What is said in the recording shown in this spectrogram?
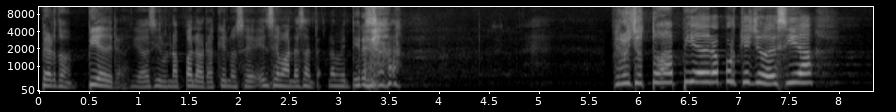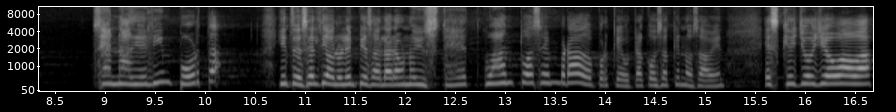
perdón, piedra, iba a decir una palabra que no sé en Semana Santa, no mentiras. Pero yo toda piedra porque yo decía, o sea, a nadie le importa. Y entonces el diablo le empieza a hablar a uno, ¿y usted cuánto ha sembrado? Porque otra cosa que no saben es que yo llevaba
